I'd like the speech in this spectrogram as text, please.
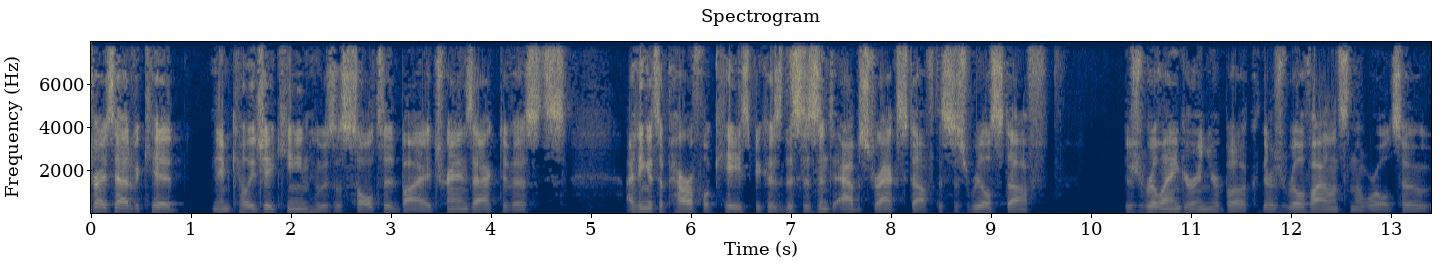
Women's rights advocate named Kellie-Jay Keen who was assaulted by trans activists. I think it's a powerful case because this isn't abstract stuff. This is real stuff. There's real anger in your book. There's real violence in the world. So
